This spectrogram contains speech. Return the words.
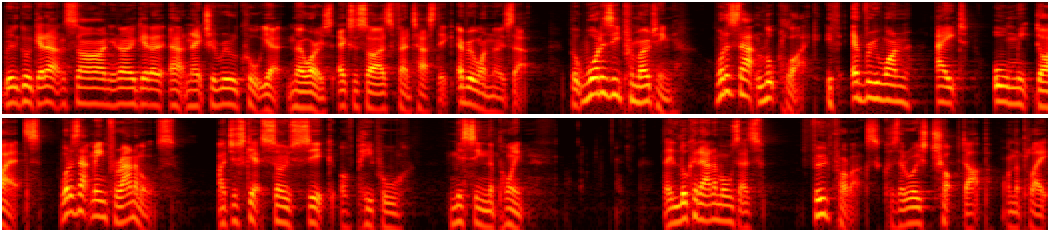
really good. Get out in sun, you know, get out in nature, really cool. Yeah, no worries. Exercise, fantastic. Everyone knows that. But what is he promoting? What does that look like if everyone ate all meat diets? What does that mean for animals? I just get so sick of people missing the point. They look at animals as food products because they're always chopped up on the plate.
